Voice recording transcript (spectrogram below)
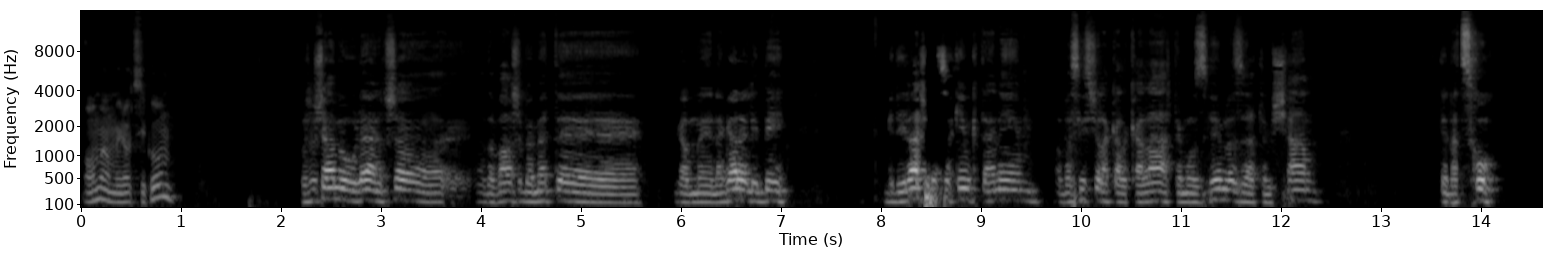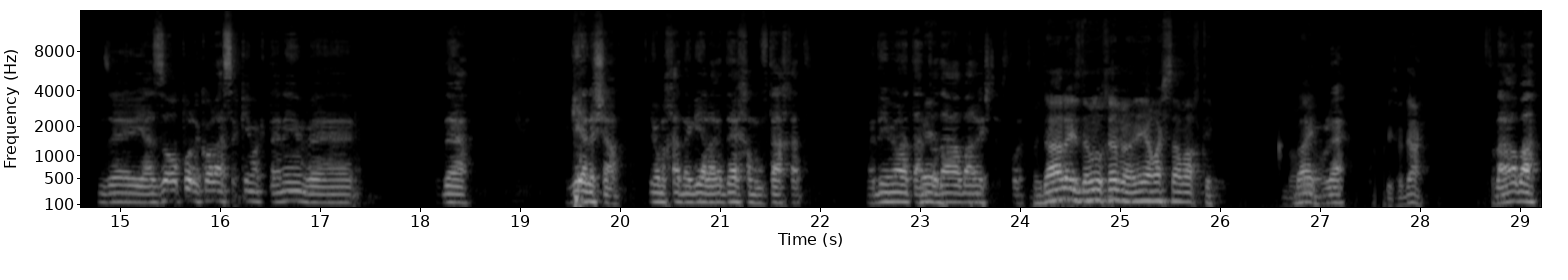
עומר, מילות סיכום? אני חושב שהיה מעולה, אני חושב שהדבר שבאמת גם נגע לליבי, גדילה של עסקים קטנים, הבסיס של הכלכלה, אתם עוזבים לזה, אתם שם, תנצחו. זה יעזור פה לכל העסקים הקטנים, ואתה יודע, נגיע לשם. יום אחד נגיע לדרך המובטחת. מדהים יונתן, כן. תודה רבה על ההשתתפות. תודה על ההזדמנות חבר'ה, אני ממש שמחתי. ביי. תודה. תודה רבה.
